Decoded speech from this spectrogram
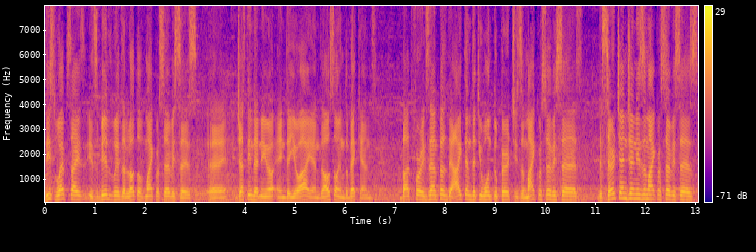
this website is built with a lot of microservices, uh, just in the, in the UI and also in the backend. But for example, the item that you want to purchase is a microservices. The search engine is a microservices.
